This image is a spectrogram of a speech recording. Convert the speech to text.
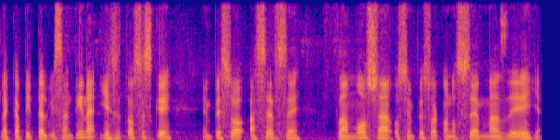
la capital bizantina, y es entonces que empezó a hacerse famosa o se empezó a conocer más de ella.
